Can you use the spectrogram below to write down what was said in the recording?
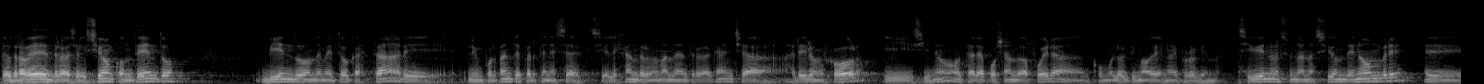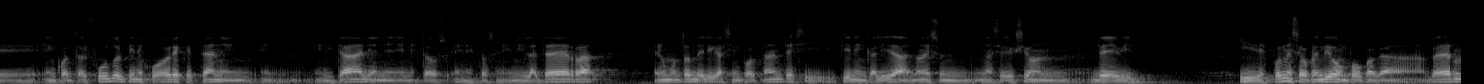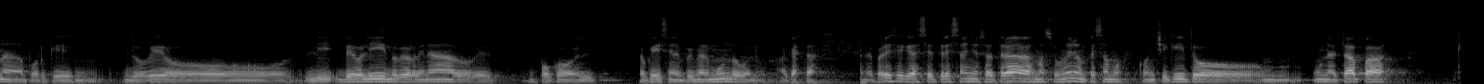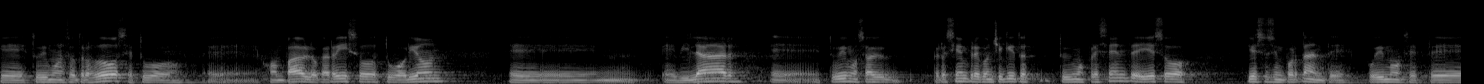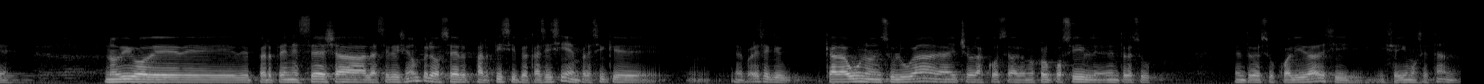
de otra vez dentro de la selección, contento, viendo dónde me toca estar. eh, lo importante es pertenecer. Si Alejandro me manda dentro de la cancha, haré lo mejor y si no, estaré apoyando afuera como la última vez, no hay problema. Si bien no es una nación de nombre, eh, en cuanto al fútbol, tiene jugadores que están en, Italia, en, Estados, Unidos, en Inglaterra, en un montón de ligas importantes y tienen calidad, no es un- una selección débil. Y después me sorprendió un poco acá Berna porque lo veo, veo lindo, veo ordenado, es un poco lo que dice en el primer mundo, bueno, acá está. Me parece que hace tres años atrás, más o menos, empezamos con Chiquito un- una etapa que estuvimos nosotros dos, estuvo eh, Juan Pablo Carrizo, estuvo Orión, eh, eh, Vilar, eh, estuvimos al, pero siempre con Chiquito estuvimos presentes y eso, y eso es importante. Pudimos, este, no digo de, pertenecer ya a la selección, pero ser partícipes casi siempre. Así que me parece que cada uno en su lugar ha hecho las cosas lo mejor posible dentro de sus, dentro de sus cualidades y seguimos estando.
